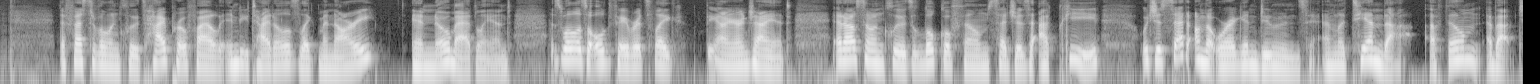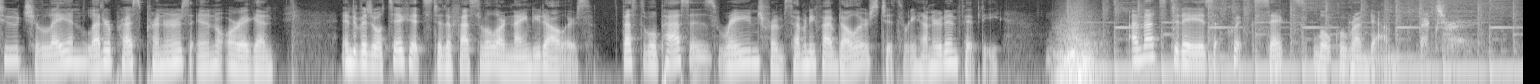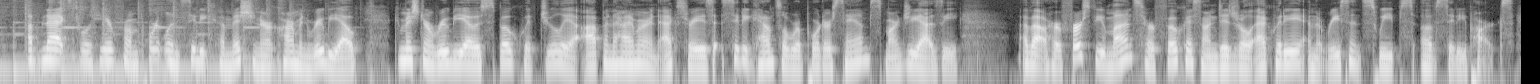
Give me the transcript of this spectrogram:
The festival includes high profile indie titles like Minari and Nomadland, as well as old favorites like The Iron Giant. It also includes local films such as Aquí, which is set on the Oregon dunes, and La Tienda, a film about two Chilean letterpress printers in Oregon. Individual tickets to the festival are $90. Festival passes range from $75 to $350. And that's today's Quick Six local rundown. X ray. Up next, we'll hear from Portland City Commissioner Carmen Rubio. Commissioner Rubio spoke with Julia Oppenheimer and X Ray's City Council reporter Sam Smargiassi about her first few months, her focus on digital equity, and the recent sweeps of city parks.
